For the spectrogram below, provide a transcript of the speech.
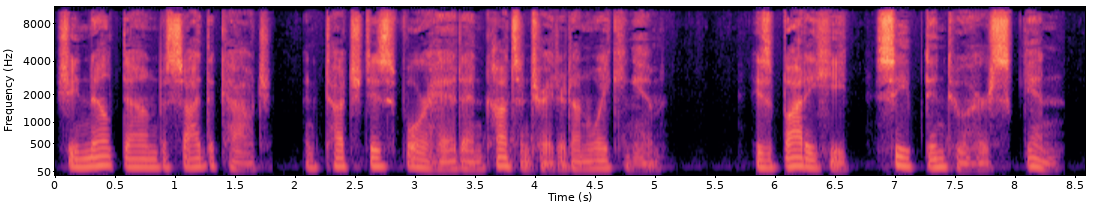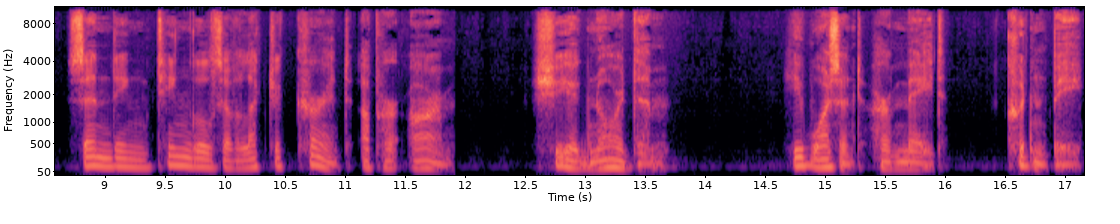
she knelt down beside the couch and touched his forehead and concentrated on waking him. His body heat seeped into her skin, sending tingles of electric current up her arm. She ignored them. He wasn't her mate, couldn't be.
